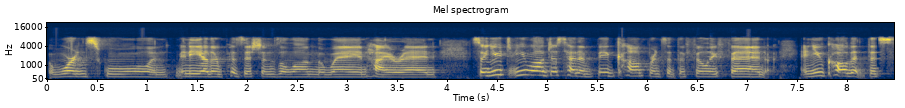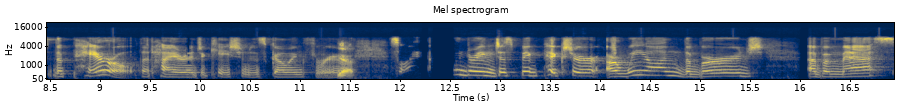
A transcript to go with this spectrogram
the Wharton School and many other positions along the way in higher ed. So you you all just had a big conference at the Philly Fed, and you called it this the peril that higher education is going through. Yeah. So I'm wondering, just big picture, are we on the verge? Of a mass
